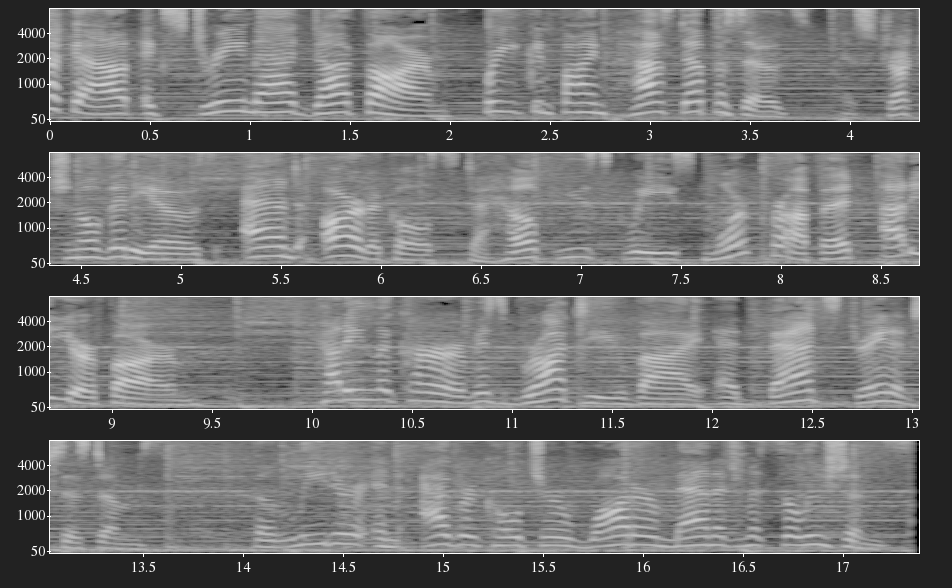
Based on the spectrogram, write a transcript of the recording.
Check out extremeag.farm, where you can find past episodes, instructional videos, and articles to help you squeeze more profit out of your farm. Cutting the Curve is brought to you by Advanced Drainage Systems, the leader in agriculture water management solutions.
